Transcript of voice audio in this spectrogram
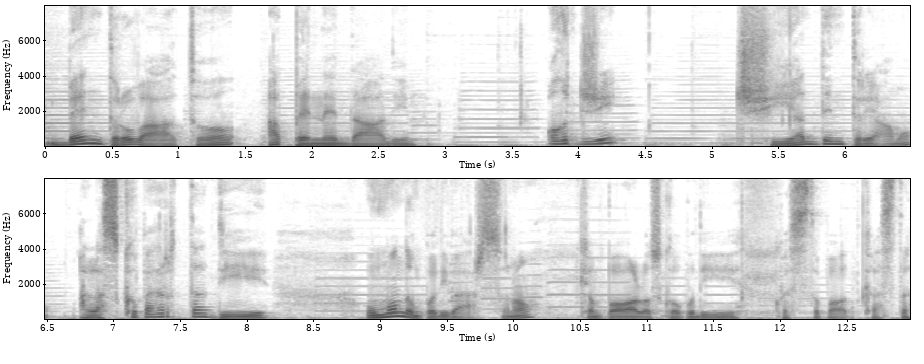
Ben trovato a Penne e Dadi. Oggi ci addentriamo alla scoperta di un mondo un po' diverso, no? Che è un po' lo scopo di questo podcast.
